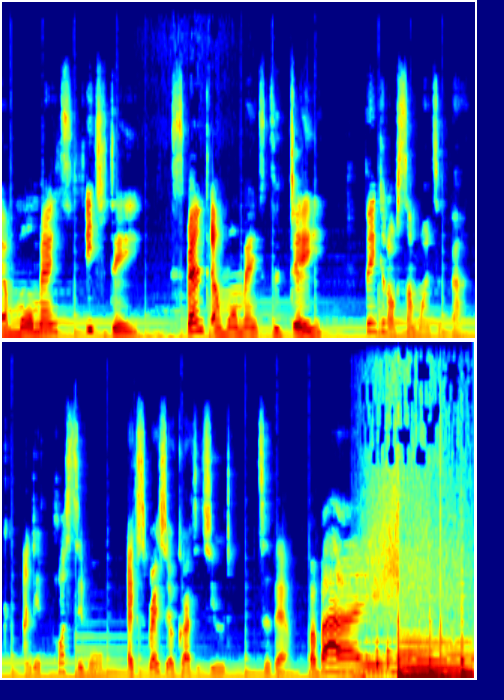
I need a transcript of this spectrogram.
a moment each day. Spend a moment today thinking of someone to thank, and if possible, express your gratitude to them. Bye bye.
